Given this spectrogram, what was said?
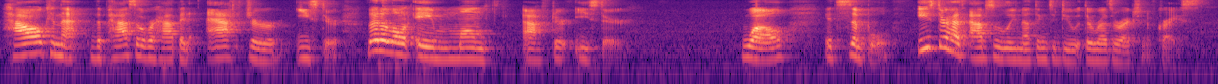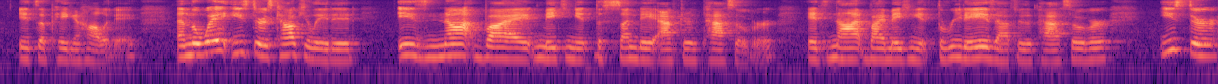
How can that the Passover happen after Easter, let alone a month after Easter? Well, it's simple. Easter has absolutely nothing to do with the resurrection of Christ. It's a pagan holiday. And the way Easter is calculated is not by making it the Sunday after the Passover. It's not by making it three days after the Passover. Easter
